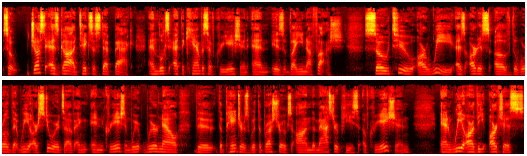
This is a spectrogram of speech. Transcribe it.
so just as God takes a step back and looks at the canvas of creation and is vayinafash, so too are we as artists of the world that we are stewards of and in creation. We're, we're now the, the painters with the brushstrokes on the masterpiece of creation. And we are the artists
